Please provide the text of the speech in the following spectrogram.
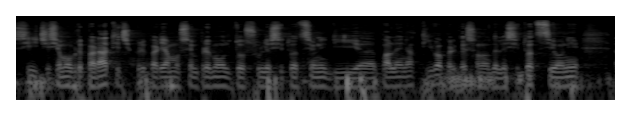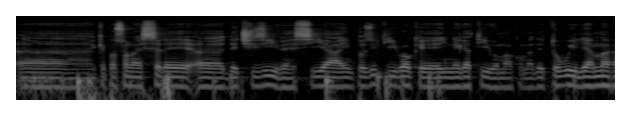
Sì, ci siamo preparati, ci prepariamo sempre molto sulle situazioni di uh, palla inattiva perché sono delle situazioni uh, che possono essere uh, decisive sia in positivo che in negativo, ma come ha detto William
